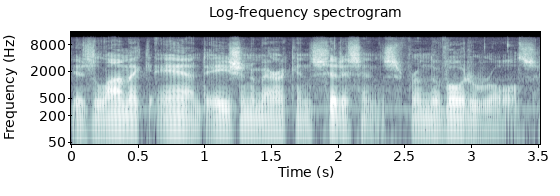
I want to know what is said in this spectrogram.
Islamic, and Asian American citizens from the voter rolls.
